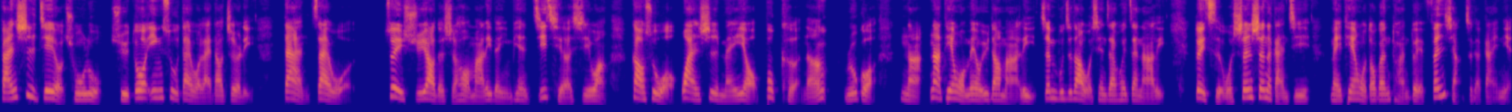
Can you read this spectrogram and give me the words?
凡事皆有出路，许多因素带我来到这里，但在我最需要的时候，玛丽的影片激起了希望，告诉我万事没有不可能。如果那那天我没有遇到玛丽，真不知道我现在会在哪里。对此，我深深的感激。每天我都跟团队分享这个概念，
